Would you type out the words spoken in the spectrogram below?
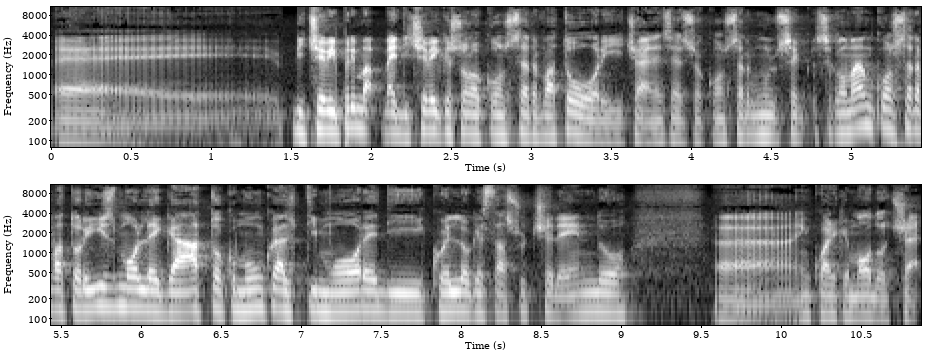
Eh, dicevi prima, beh, dicevi che sono conservatori, cioè nel senso, conser- secondo me è un conservatorismo legato comunque al timore di quello che sta succedendo, eh, in qualche modo c'è.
